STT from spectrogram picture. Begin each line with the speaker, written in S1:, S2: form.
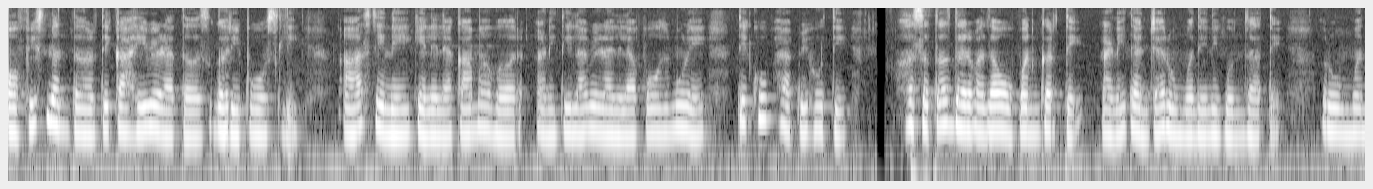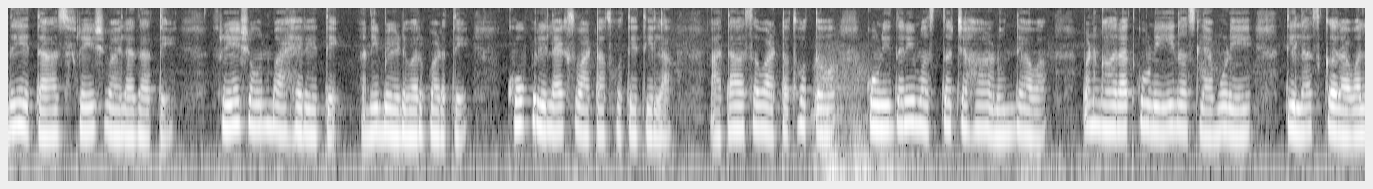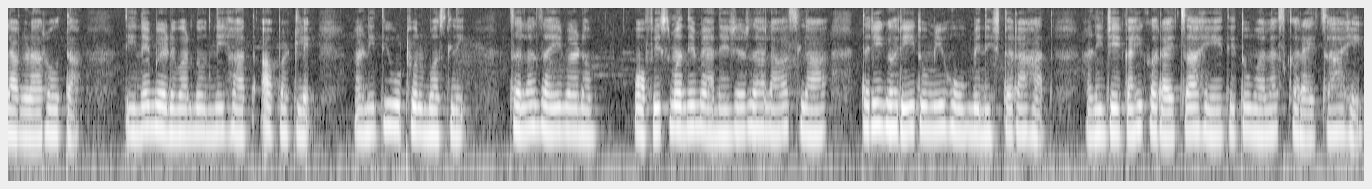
S1: ऑफिसनंतर ती काही वेळातच घरी पोहोचली. आज तिने केलेल्या कामावर आणि तिला मिळालेल्या पोजमुळे ती खूप हॅपी होती. हसतच दरवाजा ओपन करते आणि त्यांच्या रूममध्ये निघून जाते. रूममध्ये येताच फ्रेश व्हायला जाते. फ्रेश होऊन बाहेर येते आणि बेडवर पडते. खूप रिलॅक्स वाटत होते तिला. आता असं वाटत होतं कोणीतरी मस्त चहा आणून द्यावा पण घरात कोणीही नसल्यामुळे तिलाच करावा लागणार होता. तिने बेडवर दोन्ही हात आपटले आणि ती उठून बसली. चला जाई मॅडम. ऑफिसमध्ये मॅनेजर झाला असला तरी घरी तुम्ही होम मिनिस्टर आहात आणि जे काही करायचं आहे ते तुम्हालाच करायचं आहे.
